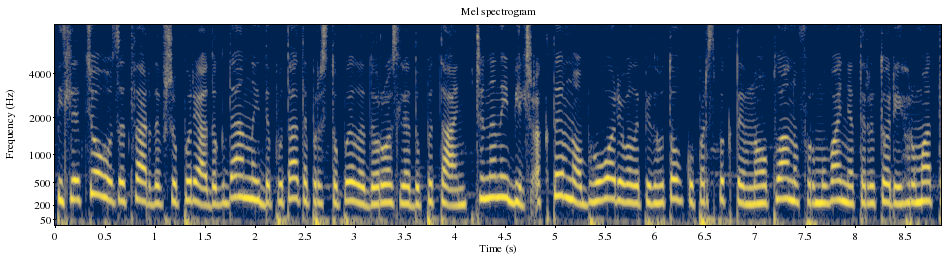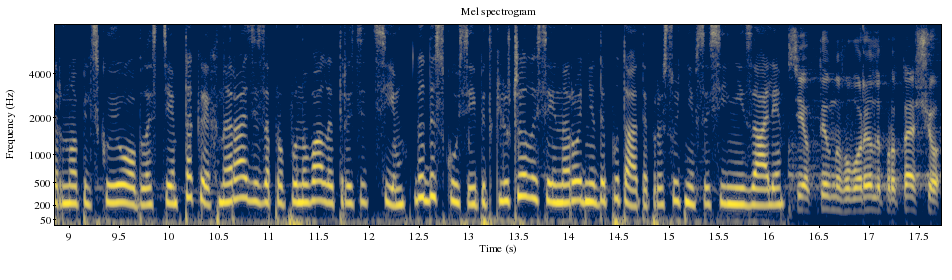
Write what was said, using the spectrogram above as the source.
Після цього, затвердивши порядок денний, депутати приступили до розгляду питань. Чи не найбільш активно обговорювали підготовку перспективного плану формування територій громад Тернопільської області. Таких наразі запропонували 37. До дискусії підключилися і народні депутати, присутні в сесійній залі. Всі активно говорили про те, що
